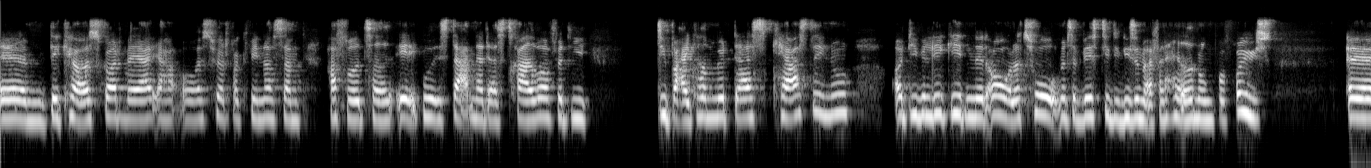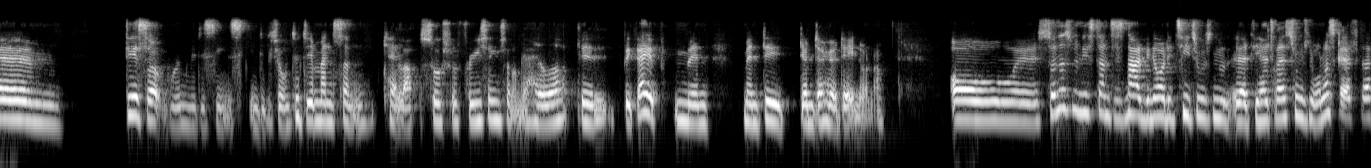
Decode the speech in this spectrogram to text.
Øhm, det kan også godt være, jeg har også hørt fra kvinder, som har fået taget æg ud i starten af deres 30'er, fordi de bare ikke havde mødt deres kæreste endnu, og de ville lige give den et år eller to, men så vidste de, at de ligesom i hvert fald havde nogen på frys. Øhm, det er så uden medicinsk indikation. Det er det, man sådan kalder social freezing, selvom jeg hader det begreb, men, men det er dem, der hører dagen under. Og øh, sundhedsministeren, til snart vi når de 10.000 eller de 50.000 underskrifter,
